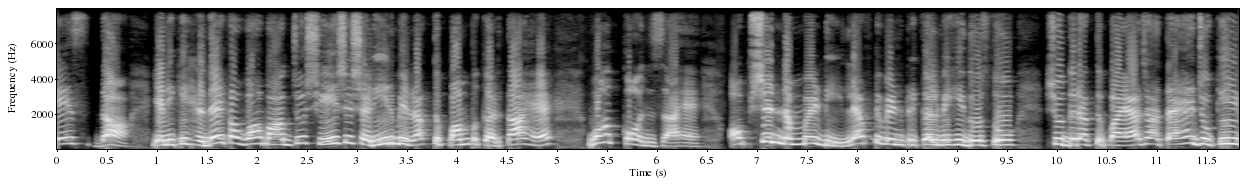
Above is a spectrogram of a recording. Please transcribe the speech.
is the यानी कि हृदय का वह भाग जो शेष शरीर में रक्त पंप करता है, वह कौन सा है? Option number D left ventricle में ही दोस्तों शुद्ध रक्त पाया जाता है, जो कि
